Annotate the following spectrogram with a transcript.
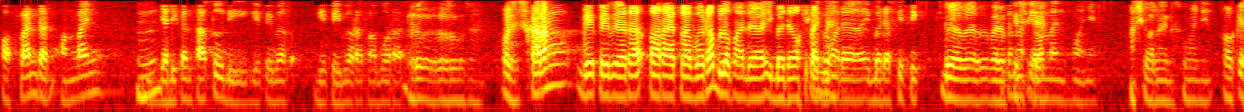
offline dan online Hmm. jadikan satu di GP Bar- GP Barat Labora. Oke, sekarang GPB Ra- Rakyat Labora belum ada ibadah Kita offline belum ya? ada ibadah fisik, Belum ada ibadah kita fisik masih ya? online semuanya. Masih online semuanya. Oke.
